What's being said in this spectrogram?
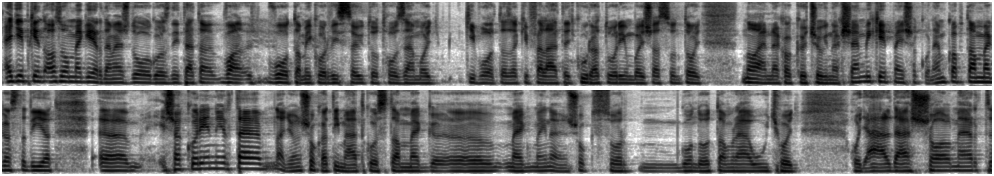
Egyébként azon meg érdemes dolgozni, tehát van, volt, amikor visszajutott hozzám, hogy ki volt az, aki felállt egy kuratóriumba, és azt mondta, hogy na ennek a köcsögnek semmiképpen, és akkor nem kaptam meg azt a díjat. És akkor én érte nagyon sokat imádkoztam, meg, meg, meg nagyon sokszor gondoltam rá úgy, hogy, hogy áldással, mert,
